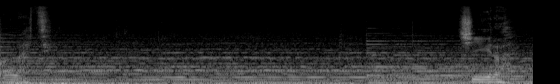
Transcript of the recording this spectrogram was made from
Pogledajte. Čiro. Čiro.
